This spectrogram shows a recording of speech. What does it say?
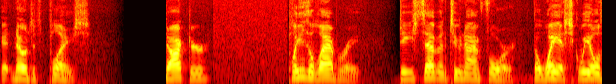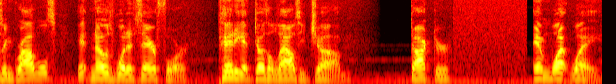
it knows its place. Doctor, please elaborate. D-7294, the way it squeals and grovels, it knows what it's there for. Pity it does a lousy job. Doctor, in what way?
